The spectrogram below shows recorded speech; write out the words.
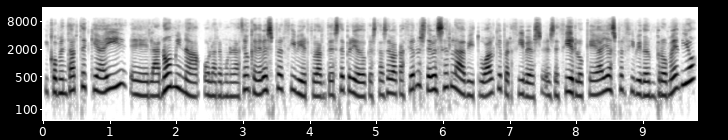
y comentarte que ahí eh, la nómina o la remuneración que debes percibir durante este periodo que estás de vacaciones debe ser la habitual que percibes, es decir, lo que hayas percibido en promedio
